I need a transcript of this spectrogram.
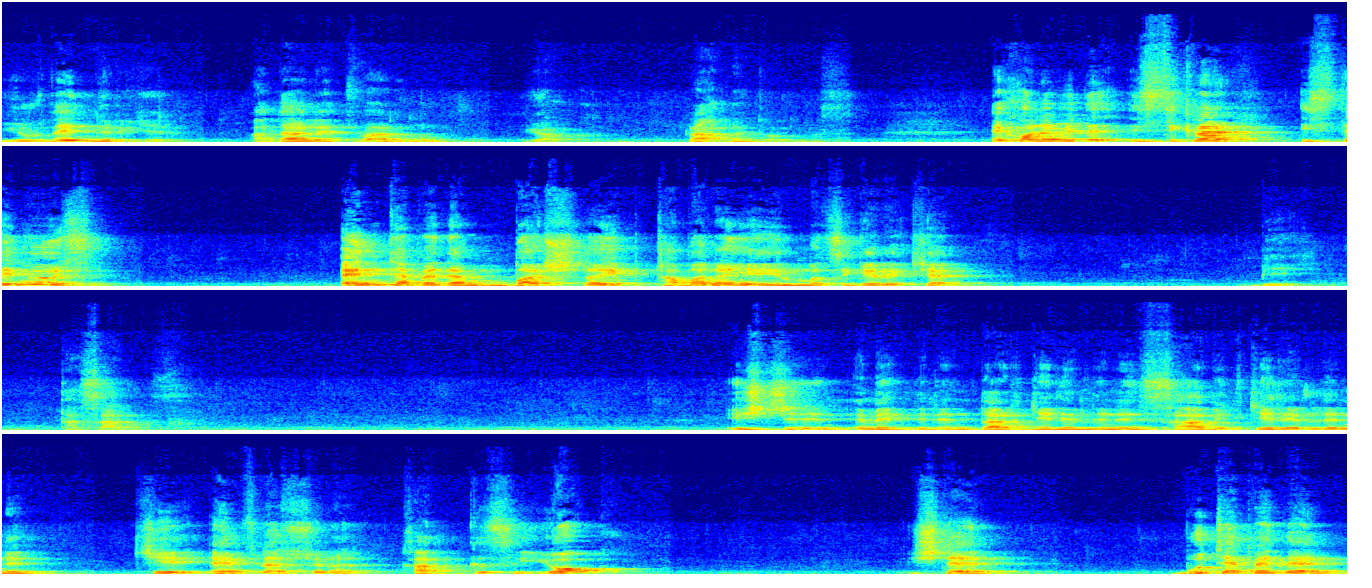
yurda indirgeyelim. Adalet var mı? Yok. Rahmet olmaz. Ekonomide istikrar isteniyor ise en tepeden başlayıp tabana yayılması gereken bir tasarruf. İşçinin, emeklinin, dar gelirlinin, sabit gelirlinin ki enflasyona katkısı yok. İşte bu tepeden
